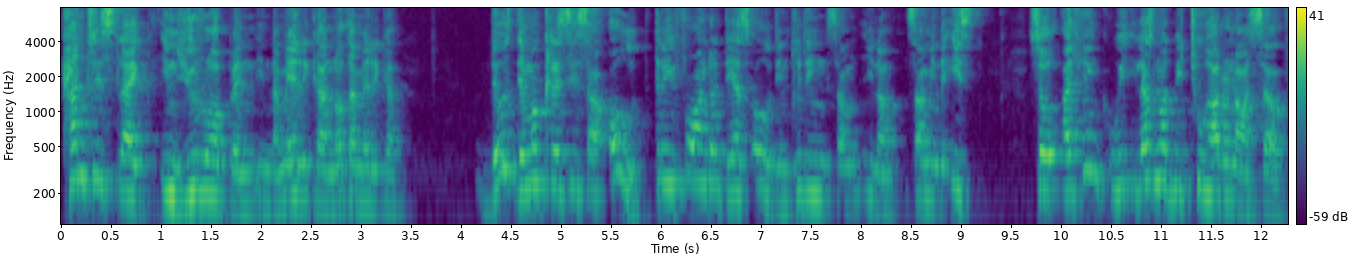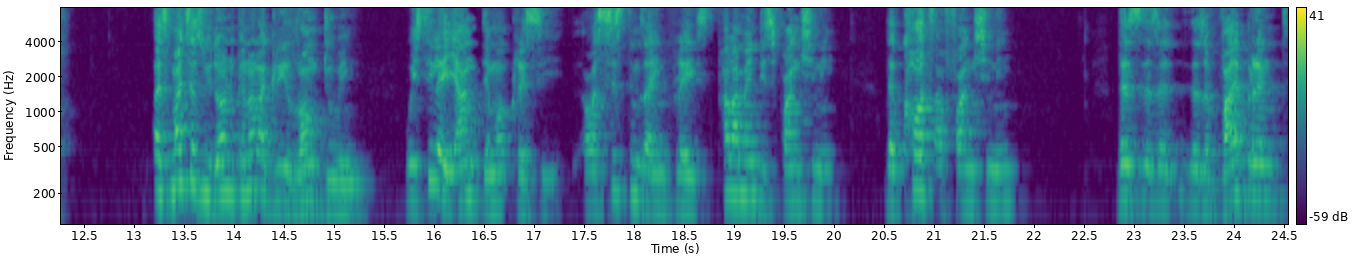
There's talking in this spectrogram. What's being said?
Countries like in Europe and in America, North America, those democracies are old, three, four hundred years old, including some, you know, some in the East. So I think we let's not be too hard on ourselves. As much as we don't cannot agree wrongdoing, we're still a young democracy. Our systems are in place. Parliament is functioning. The courts are functioning. There's there's a there's a vibrant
